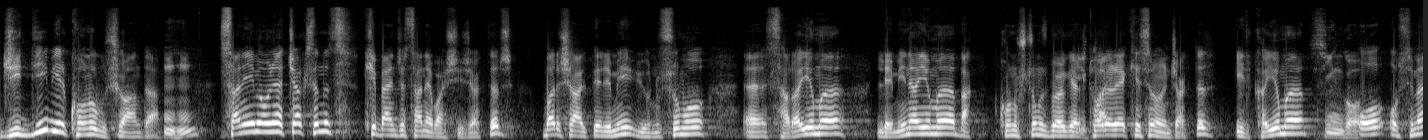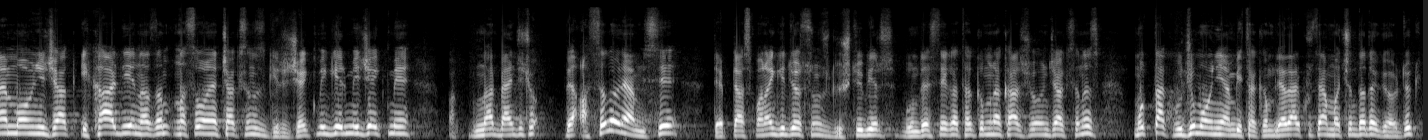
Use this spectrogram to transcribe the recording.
Ciddi bir konu bu şu anda. Sane'yi mi oynatacaksınız ki bence Sane başlayacaktır. Barış Alper'i mi, Yunus'u mu, e, Saray'ı mı, Lemina'yı mı? Bak konuştuğumuz bölge. Torreira kesin oynayacaktır. İlkay'ı mı? Singo. O Osimhen mi oynayacak? Icardi'yi nasıl, nasıl oynatacaksınız? Girecek mi, girmeyecek mi? Bak bunlar bence çok ve asıl önemlisi deplasmana gidiyorsunuz. Güçlü bir Bundesliga takımına karşı oynayacaksınız. Mutlak hücum oynayan bir takım. Leverkusen maçında da gördük.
